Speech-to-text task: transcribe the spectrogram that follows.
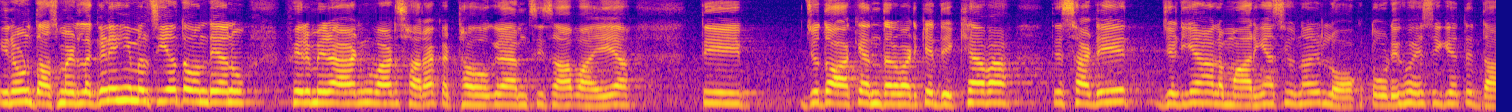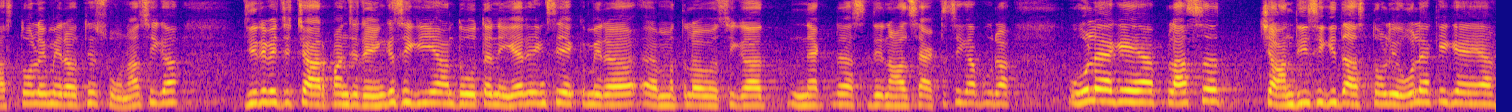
ਇਹਨਾਂ ਨੂੰ 10 ਮਿੰਟ ਲੱਗਣੇ ਹੀ ਮਲਸੀਆਂ ਤੋਂ ਆਉਂਦਿਆਂ ਨੂੰ। ਫਿਰ ਮੇਰਾ ਆਰਡਿੰਗ ਵਾਰਡ ਸਾਰਾ ਇਕੱਠਾ ਹੋ ਗਿਆ ਐਮਸੀ ਸਾਹਿਬ ਆਏ ਆ। ਤੇ ਜਦੋਂ ਆ ਕੇ ਅੰਦਰ ਵੜ ਕੇ ਦੇਖਿਆ ਵਾ ਤੇ ਸਾਡੇ ਜਿਹੜੀਆਂ ਅਲਮਾਰੀਆਂ ਸੀ, ਉਹਨਾਂ ਦੇ ਲੋਕ ਤੋੜੇ ਹੋਏ ਸੀਗੇ ਤੇ 10 ਤੋਲੇ ਮੇਰਾ ਉੱਥੇ ਸੋਨਾ ਸੀਗਾ। ਜਿਹਦੇ ਵਿੱਚ 4-5 ਰਿੰਗ ਸੀਗੀਆਂ, ਦੋ ਤਿੰਨ ਈਅਰ ਰਿੰਗ ਸੀ, ਇੱਕ ਮੇਰਾ ਮਤਲਬ ਸੀਗਾ ਨੈਕਲੈਸ ਦੇ ਨਾਲ ਸੈੱਟ ਸੀਗਾ ਪੂਰਾ। ਉਹ ਲੈ ਗਏ ਆ ਪਲੱਸ ਚਾਂਦੀ ਸੀਗੀ 10 ਤੋਲੇ, ਉਹ ਲੈ ਕੇ ਗਏ ਆ।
